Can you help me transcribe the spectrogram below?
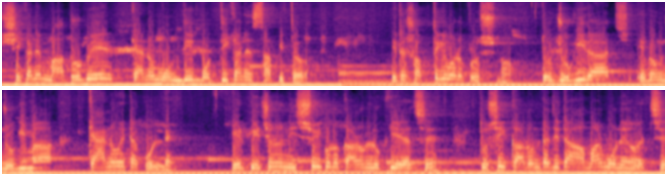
সেখানে মাধবের কেন মন্দির মধ্যিখানে স্থাপিত? এটা সব থেকে বড় প্রশ্ন। তো যোগীরাজ এবং যোগীমা কেন এটা করলেন? এর পেছনে নিশ্চয়ই কোনো কারণ লুকিয়ে আছে। তো সেই কারণটা যেটা আমার মনে হচ্ছে,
